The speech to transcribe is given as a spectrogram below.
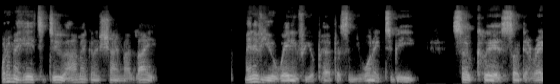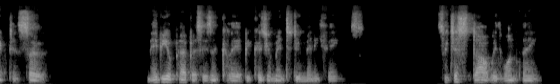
What am I here to do? How am I going to shine my light? Many of you are waiting for your purpose and you want it to be so clear, so direct, and so maybe your purpose isn't clear because you're meant to do many things. So just start with one thing.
